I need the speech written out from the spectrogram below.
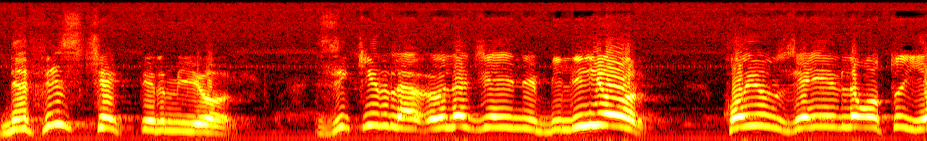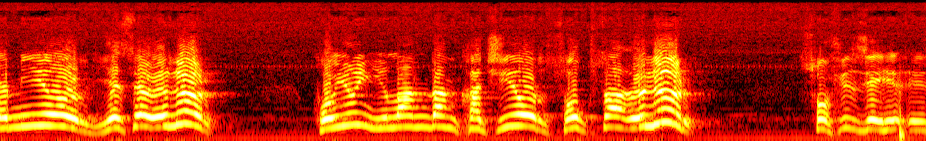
Nefis çektirmiyor. Zikirle öleceğini biliyor. Koyun zehirli otu yemiyor. Yese ölür. Koyun yılandan kaçıyor. Soksa ölür. Sofi zehir,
